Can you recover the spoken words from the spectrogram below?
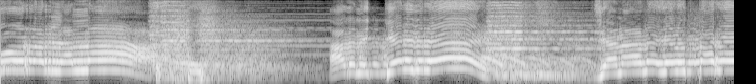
ಊರಲ್ಲ ಅದನ್ನು ಕೇಳಿದರೆ ಜನನ ಹೇಳುತ್ತಾರೆ,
